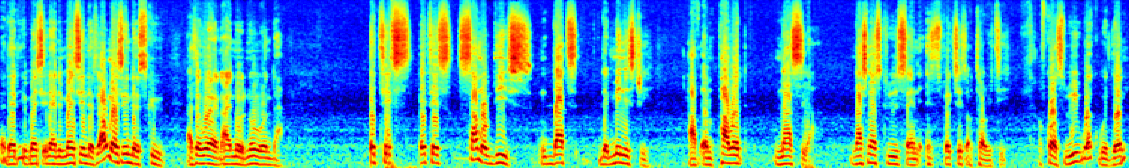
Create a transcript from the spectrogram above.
and then he mentioned and he mentioned this. I mentioned the school. I said, Well, I know, no wonder. It is it is some of these that the ministry have empowered NASIA, National Schools and Inspections Authority. Of course, we work with them.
